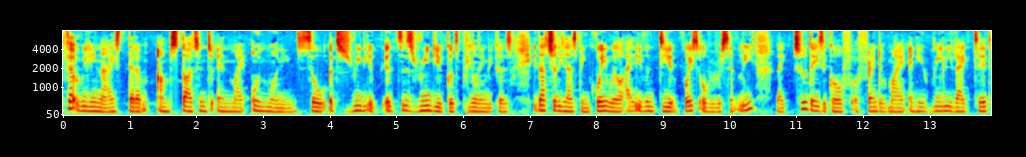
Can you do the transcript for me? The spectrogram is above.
felt really nice that I'm I'm starting to earn my own money. So it's really it is really a good feeling because it actually has been going well. I even did a voiceover recently, like two days ago for a friend of mine, and he really liked it.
